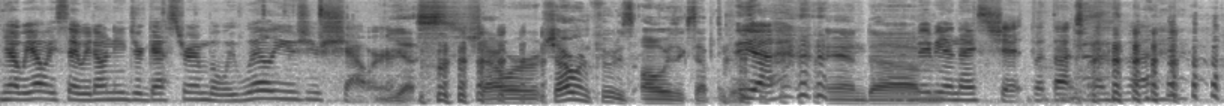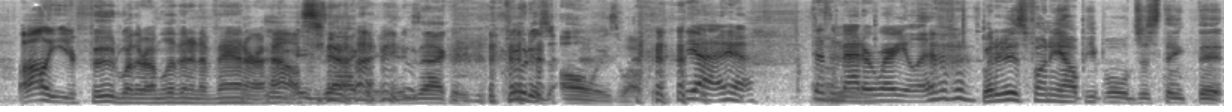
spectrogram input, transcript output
Yeah, we always say we don't need your guest room, but we will use your shower. Yes, shower, shower and food is always acceptable. Yeah. And um, Maybe a nice shit, but that, that's about it. I'll eat your food whether I'm living in a van or a house. you know I Exactly, mean? exactly. Food is always welcome. Yeah, yeah. Doesn't matter where you live. But it is funny how people just think that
